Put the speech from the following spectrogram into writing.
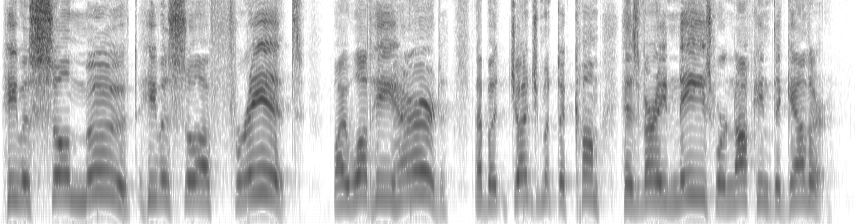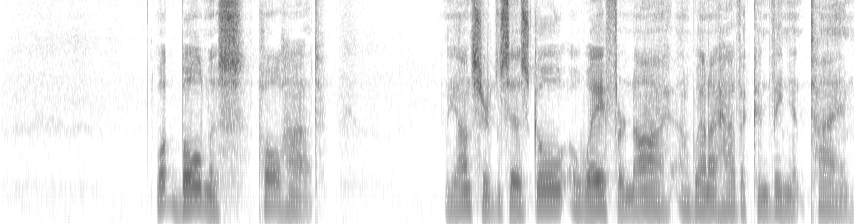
He was so moved, he was so afraid by what he heard about judgment to come. His very knees were knocking together. What boldness Paul had. He answered and says, Go away for now, and when I have a convenient time,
